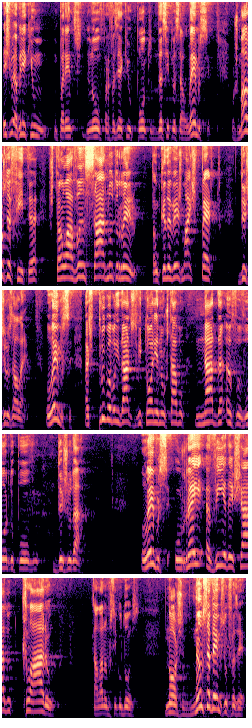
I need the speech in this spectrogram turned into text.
Deixa-me abrir aqui um, um parênteses de novo para fazer aqui o ponto da situação. Lembre-se, os maus da fita estão a avançar no terreno, estão cada vez mais perto de Jerusalém. Lembre-se, as probabilidades de vitória não estavam nada a favor do povo de Judá. Lembre-se, o rei havia deixado claro, está lá no versículo 12, nós não sabemos o que fazer.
